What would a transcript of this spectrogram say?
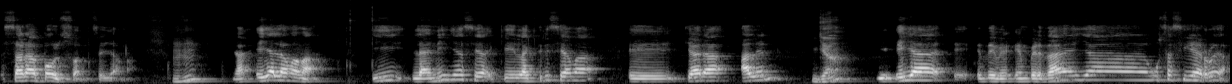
Sarah Paulson se llama. Ella es la mamá. Y la niña, se- que la actriz se llama eh, Kiara Allen, ¿Ya? Ella, eh, en verdad, ella usa silla de ruedas.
